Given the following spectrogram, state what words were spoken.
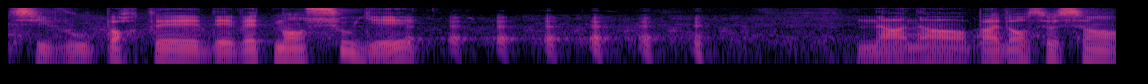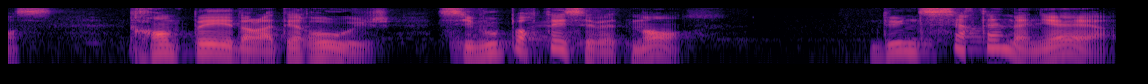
Si vous portez des vêtements souillés, non, non, pas dans ce sens, trempés dans la terre rouge, si vous portez ces vêtements, d'une certaine manière,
